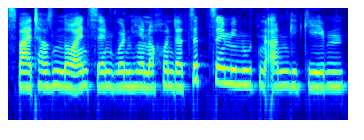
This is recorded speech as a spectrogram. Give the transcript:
2019 wurden hier noch 117 Minuten angegeben.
